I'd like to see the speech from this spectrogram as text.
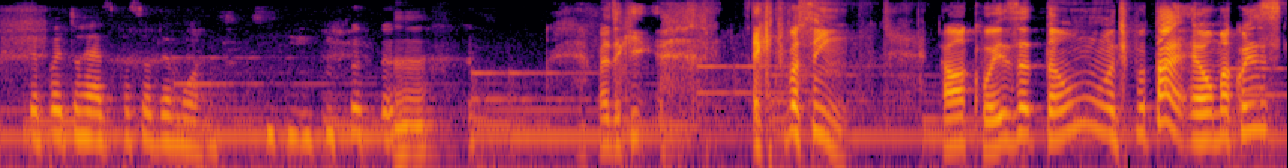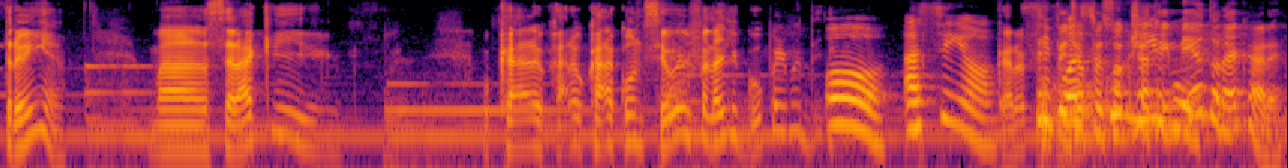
Depois tu reza pra ser o demônio. Ah. Mas é que. É que, tipo assim. É uma coisa tão. Tipo, tá, é uma coisa estranha. Mas será que. O cara, o cara, o cara aconteceu, ele foi lá e ligou pra irmã dele. Ô, assim, ó. O cara se é uma fosse pessoa que já tem comigo- medo, né, cara?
